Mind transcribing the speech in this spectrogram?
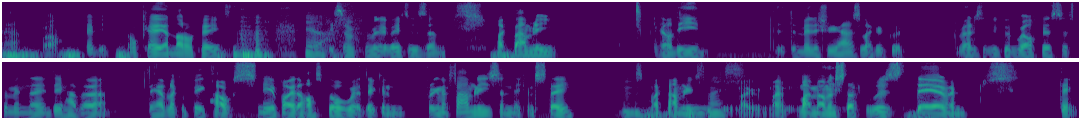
yeah, well, maybe okay and not okay. yeah. Some familiar faces and my family. You know, the the, the military has like a good, relatively good welfare system, and they they have a they have like a big house nearby the hospital where they can bring their families and they can stay. Mm. So my family, nice. my, my my mum and stuff was there, and I think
